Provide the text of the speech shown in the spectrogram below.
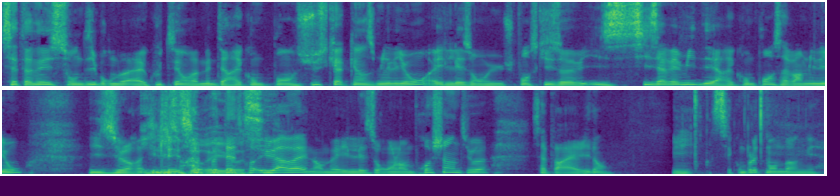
cette année ils se sont dit bon bah écoutez on va mettre des récompenses jusqu'à 15 millions et ils les ont eu. Je pense qu'ils s'ils avaient mis des récompenses à 20 millions ils, les, auraient peut-être eu. Ah ouais, non, mais ils les auront l'an prochain, tu vois. Ça paraît évident. Mm. C'est complètement dingue.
